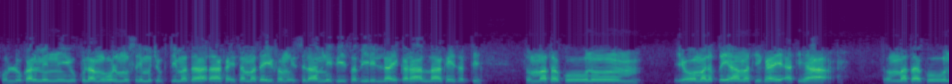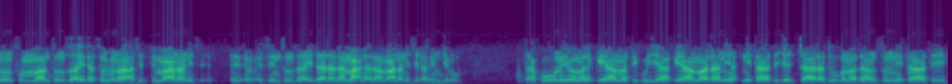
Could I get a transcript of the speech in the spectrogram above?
كل كلم يكلمه المسلم شفت مدى ذاك إسم ديفم إسلامني في سبيل الله كره الله كيستي. ثم تكون يوم القيامة كيئتها ثم تكون ثم أنتم زائدة هنا أست معنى اسم زائدة لا معنى لا معنى نسير أفنجروا تكون يوم القيامة قيا قياما نتاتي ججارة دوب مدان سن نتاتي.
